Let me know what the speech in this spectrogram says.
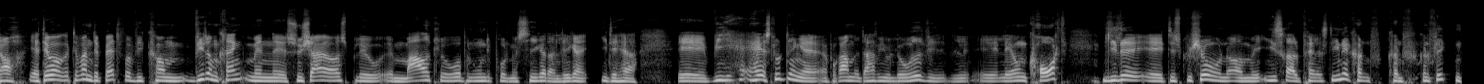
Nå, ja, det var, det var en debat, hvor vi kom vidt omkring, men øh, synes jeg også blev øh, meget klogere på nogle af de problematikker, der ligger i det her. Øh, vi her i slutningen af programmet, der har vi jo lovet, at vi vil øh, lave en kort lille øh, diskussion om øh, Israel-Palæstina-konflikten.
